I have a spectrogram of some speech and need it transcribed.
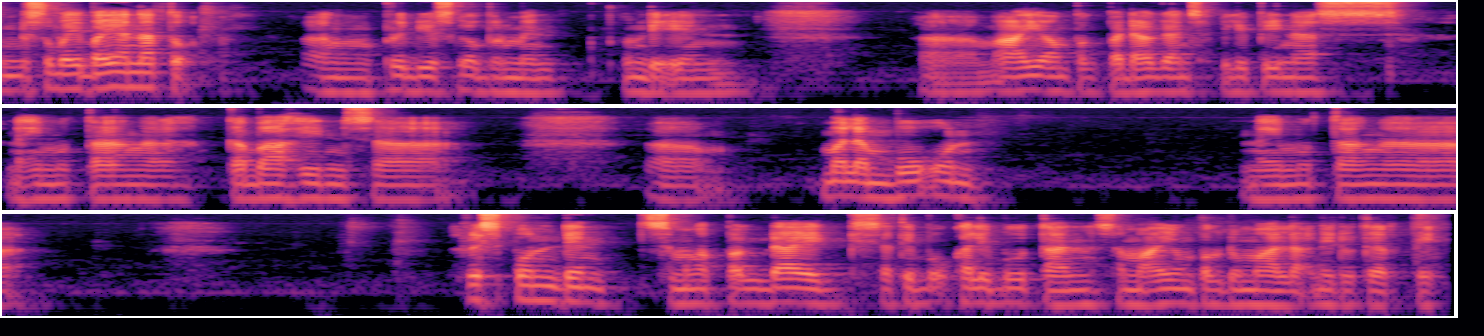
yung subaybayan nato ang previous government kundiin ah, maayo ang pagpadagan sa Pilipinas nahimuta nga kabahin sa um, malambuon nahimuta nga respondent sa mga pagdaig sa tibuok kalibutan sa maayong pagdumala ni Duterte.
